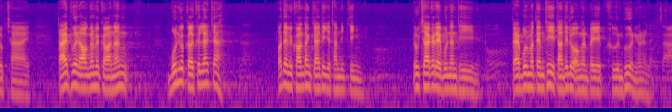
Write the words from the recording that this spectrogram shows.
ลูกชาย แต่ให้เพื่อนออกเงินไปก่อนนั้น บุญก็เกิดขึ้นแล้วจ้ะเพราะได้มีความตั้งใจที่จะทำจริง ๆ ลูกชายก็ได้บุญทันทีเนี่ยแต่บุญมาเต็มที่ตอนที่ลูกเอาเงินไปคืนเพื่อนเขานั่นแหละสา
